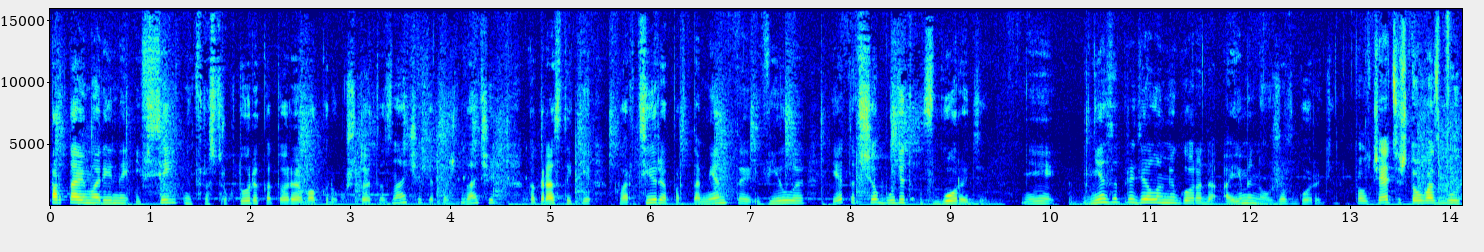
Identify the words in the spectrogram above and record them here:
порта и марины и всей инфраструктуры, которая вокруг. Что это значит? Это значит как раз-таки квартиры, апартаменты, виллы. И это все будет в городе. Не, не за пределами города, а именно уже в городе. Получается, что у вас будет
